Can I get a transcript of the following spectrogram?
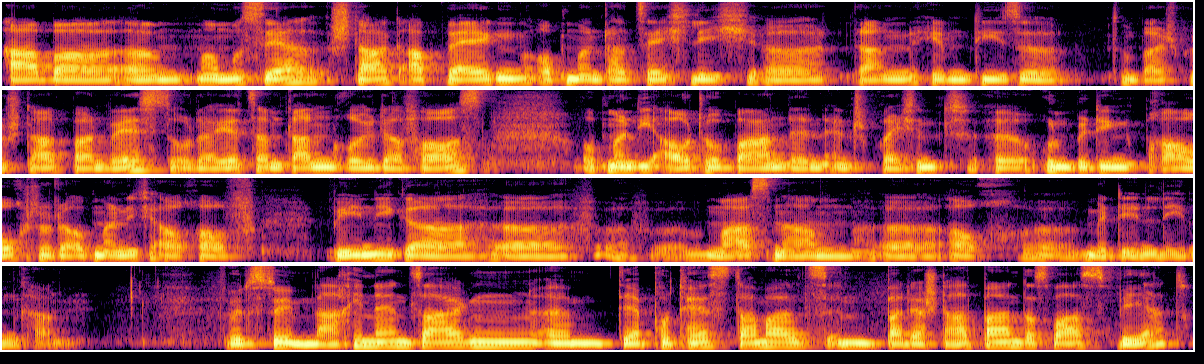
Aber ähm, man muss sehr stark abwägen, ob man tatsächlich äh, dann eben diese zum Beispiel Startbahn West oder jetzt am Dannenröder Forst, ob man die Autobahn denn entsprechend äh, unbedingt braucht oder ob man nicht auch auf weniger äh, Maßnahmen äh, auch äh, mit denen leben kann. Würdest du im Nachhinein sagen, ähm, der Protest damals in, bei der Startbahn, das war es wert?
